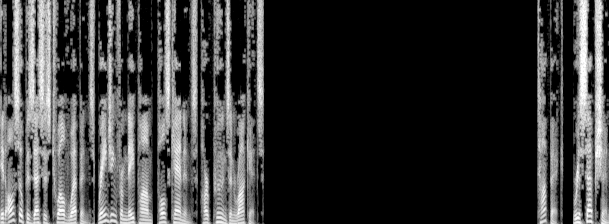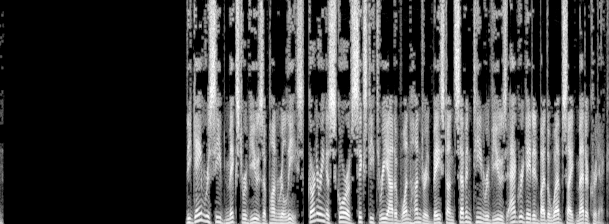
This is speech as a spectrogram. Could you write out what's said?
It also possesses 12 weapons, ranging from napalm, pulse cannons, harpoons and rockets. Reception The game received mixed reviews upon release, garnering a score of 63 out of 100 based on 17 reviews aggregated by the website Metacritic.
